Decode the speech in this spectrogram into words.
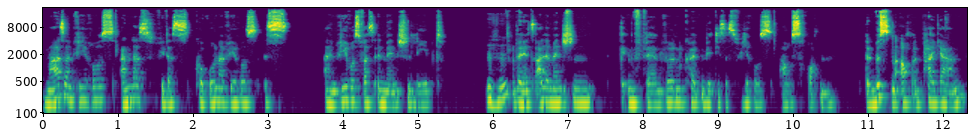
Masernvirus, anders wie das Coronavirus, ist ein Virus, was in Menschen lebt. Mhm. Und wenn jetzt alle Menschen geimpft werden würden, könnten wir dieses Virus ausrotten. Dann müssten auch in ein paar Jahren,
